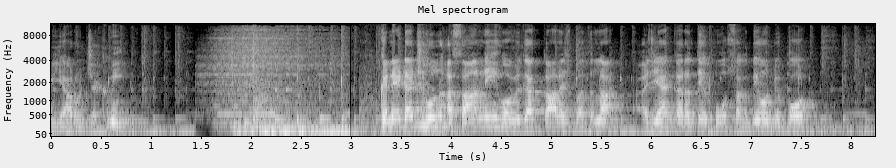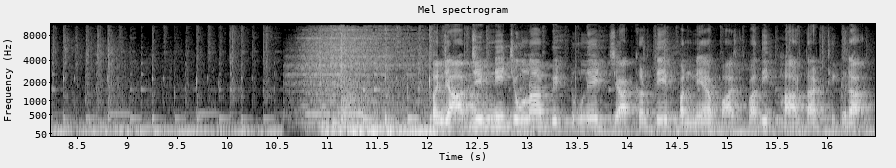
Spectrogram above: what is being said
ਪੀਆਰਓ ਜ਼ਖਮੀ। ਕੈਨੇਡਾ 'ਚ ਹੁਣ ਆਸਾਨ ਨਹੀਂ ਹੋਵੇਗਾ ਕਾਲਜ ਬਦਲਾ। ਅਜਿਹਾ ਕਰਨ ਤੇ ਹੋ ਸਕਦੇ ਹੋ ਰਿਪੋਰਟ। ਪੰਜਾਬ ਜਿਮਨੀ ਚੋਣਾਂ ਬਿੱਟੂ ਨੇ ਜਾਖੜ ਤੇ ਪੰਨਿਆ ਭਾਜਪਾ ਦੀ ਹਾਰ ਦਾ ਠਿਕਰਾ।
